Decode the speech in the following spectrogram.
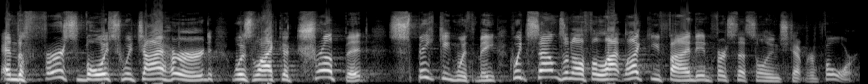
And the first voice which I heard was like a trumpet speaking with me, which sounds an awful lot like you find in 1 Thessalonians chapter 4.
